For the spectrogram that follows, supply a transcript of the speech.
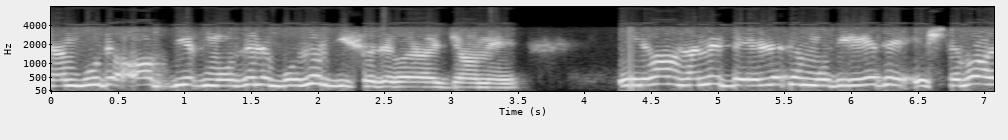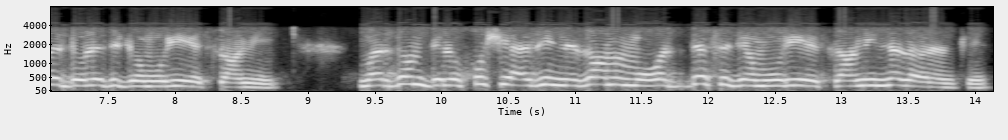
کمبود آب یک موزل بزرگی شده برای جامعه. اینها همه به علت مدیریت اشتباه دولت جمهوری اسلامی. مردم دل خوشی از این نظام مقدس جمهوری اسلامی ندارند که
